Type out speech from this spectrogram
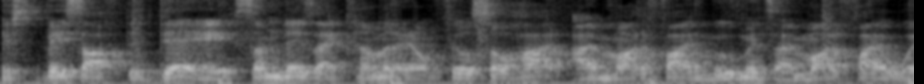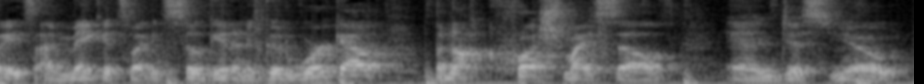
it's based off the day. Some days I come in, I don't feel so hot. I modify movements, I modify weights, I make it so I can still get in a good workout, but not crush myself and just you know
